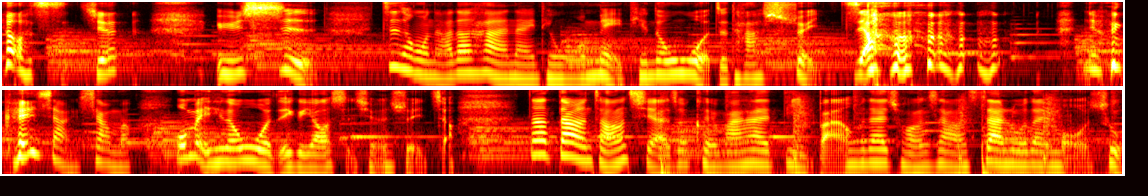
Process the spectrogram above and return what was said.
钥匙圈。于是，自从我拿到它的那一天，我每天都握着它睡觉。你们可以想象吗？我每天都握着一个钥匙圈睡觉。那当然，早上起来之后可能发现它在地板或在床上散落在某处，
